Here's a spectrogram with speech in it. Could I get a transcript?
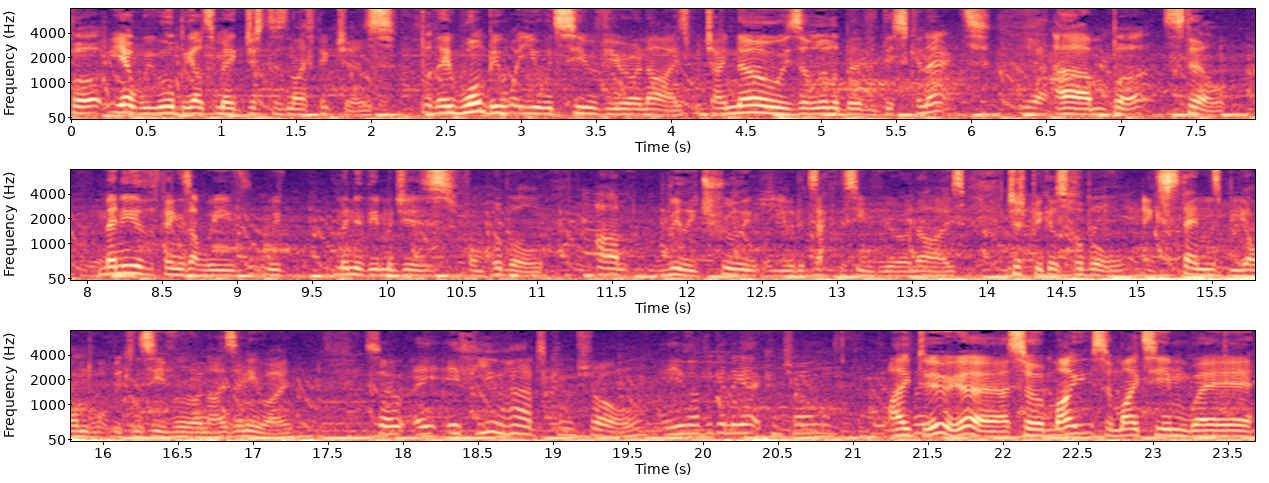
but yeah, we will be able to make just as nice pictures. But they won't be what you would see with your own eyes, which I know is a little bit of a disconnect. Yeah. Um, but still, many of the things that we've, we've, many of the images from Hubble aren't really truly what you would exactly see with your own eyes, just because Hubble extends beyond what we can see with our own eyes anyway. So if you had control, are you ever going to get control of? I do, yeah. So my so my team, we're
